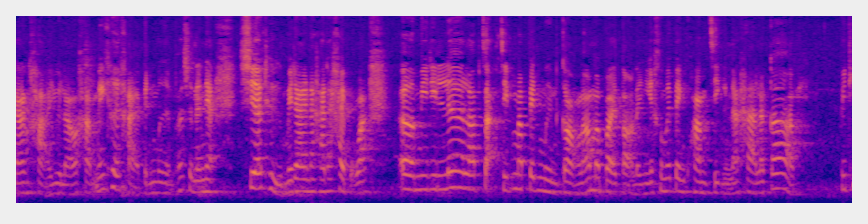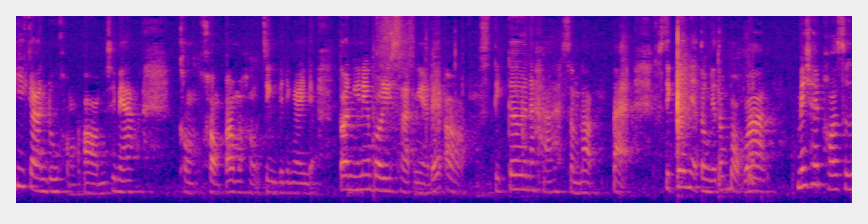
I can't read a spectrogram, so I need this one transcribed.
การขายอยู่แล้วค่ะ ไม่เคยขายเป็นหมื่น เพราะฉะนั้นเนี่ยเชื่อถือไม่ได้นะคะ ถ้าใครบอกว่าเออมีดีลเลอร์รับจากจิ๊บมาเป็นหมื่นกล่องแล้วามาปล่อยต่ออะไรเงี้ยคือไม่เป็นความจริงนะคะ แล้วก็วิธีการดูของปลอมใช่ไหมของของปลอมกับของจริงเป็นยังไงเนี่ย ตอนนี้ในบริษัทเนี่ยได้ออกสติกเกอร์นะคะสำหรับแปะสติกเกอร์เนี่ยตรงนี้ต้องบอกว่า ไม่ใช่เพราะซื้อ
